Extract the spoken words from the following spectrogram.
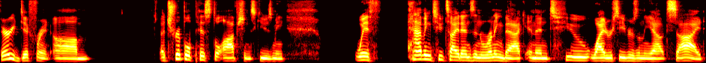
very different. Um, a triple pistol option, excuse me, with having two tight ends and running back and then two wide receivers on the outside.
